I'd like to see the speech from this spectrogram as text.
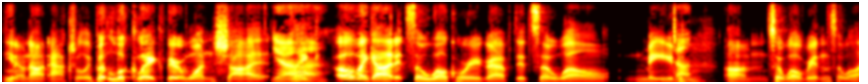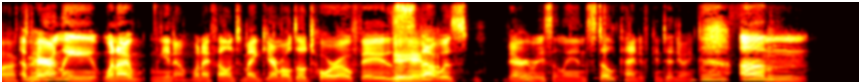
you know, not actually, but look like they're one shot. Yeah. Like, oh my god, it's so well choreographed, it's so well made. done. Um, so well written, so well acted. Apparently, when I you know when I fell into my Guillermo del Toro phase, Yeah, yeah, yeah. that was very recently and still kind of continuing. Yes. Um,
